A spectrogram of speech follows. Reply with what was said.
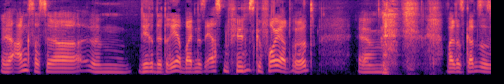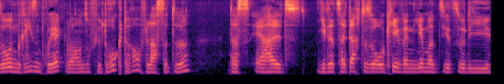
äh, Angst, dass er ähm, während der Dreharbeiten des ersten Films gefeuert wird, ähm, weil das Ganze so ein Riesenprojekt war und so viel Druck darauf lastete, dass er halt jederzeit dachte so, okay, wenn jemand jetzt so die,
